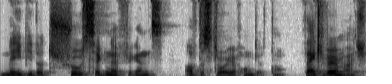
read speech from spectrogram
may be the true significance of the story of Hong Gil-dong. Thank you very much.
